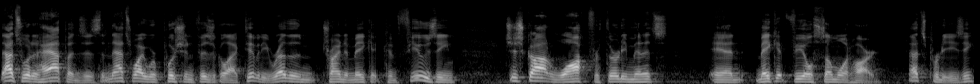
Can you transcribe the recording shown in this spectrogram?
that's what it happens is, and that's why we're pushing physical activity. Rather than trying to make it confusing, just go out and walk for 30 minutes and make it feel somewhat hard. That's pretty easy.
